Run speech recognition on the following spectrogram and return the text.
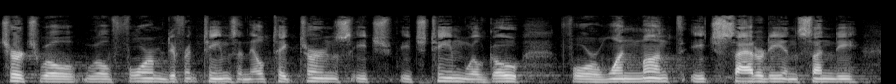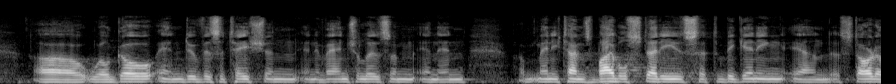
church will, will form different teams and they'll take turns. Each, each team will go for one month. Each Saturday and Sunday uh, will go and do visitation and evangelism and then many times Bible studies at the beginning and start a,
